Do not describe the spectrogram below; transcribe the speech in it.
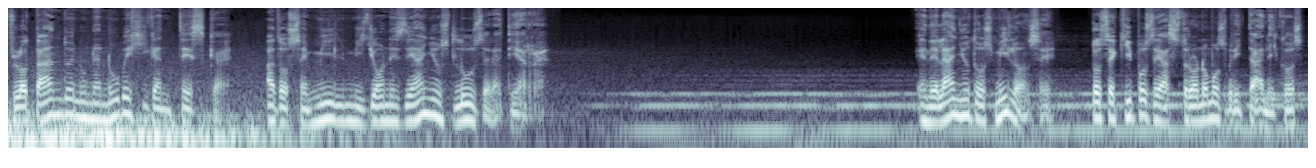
Flotando en una nube gigantesca, a 12 mil millones de años luz de la Tierra. En el año 2011, dos equipos de astrónomos británicos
